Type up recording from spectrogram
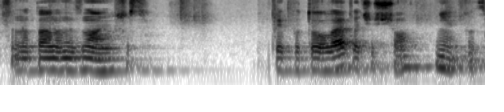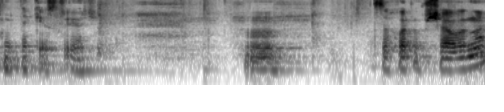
Це, напевно, не знаю, щось. Типу туалета чи що. Ні, тут смітники стоять. Заходимо в ще одне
